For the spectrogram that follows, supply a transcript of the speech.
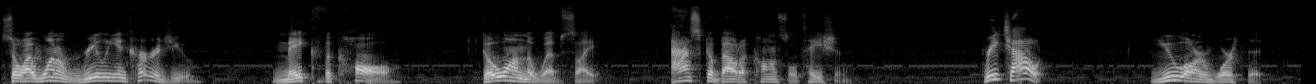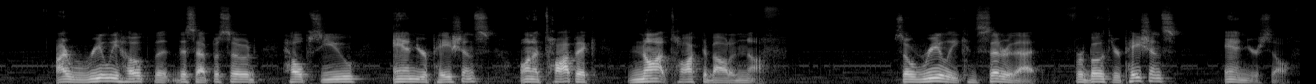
So I want to really encourage you make the call, go on the website, ask about a consultation, reach out. You are worth it. I really hope that this episode helps you and your patients on a topic not talked about enough. So, really consider that for both your patients and yourself.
